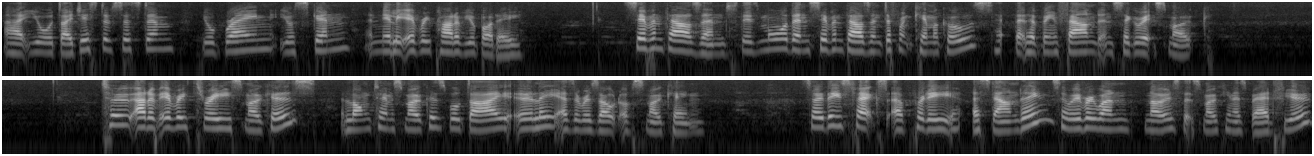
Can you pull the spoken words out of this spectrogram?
uh, your digestive system, your brain, your skin, and nearly every part of your body. 7,000. There's more than 7,000 different chemicals that have been found in cigarette smoke two out of every three smokers, long term smokers, will die early as a result of smoking. So these facts are pretty astounding. So everyone knows that smoking is bad for you.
